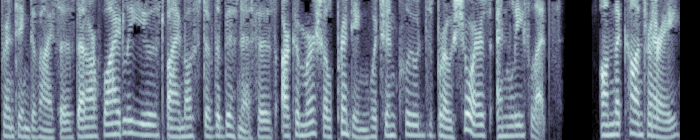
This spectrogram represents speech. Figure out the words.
Printing devices that are widely used by most of the businesses are commercial printing, which includes brochures and leaflets. On the contrary,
